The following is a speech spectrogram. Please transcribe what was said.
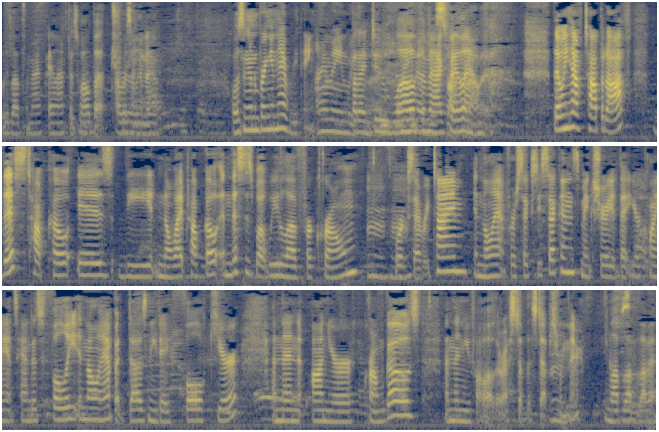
we love the Magpie lamp as well, but I wasn't gonna I wasn't gonna bring in everything. I mean, we but I do love could the Magpie lamp. Then we have Top It Off. This top coat is the no wipe top coat, and this is what we love for chrome. Mm-hmm. Works every time in the lamp for 60 seconds. Make sure that your client's hand is fully in the lamp. It does need a full cure, and then on your chrome goes, and then you follow the rest of the steps from there. Mm-hmm. Love, love, love it.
